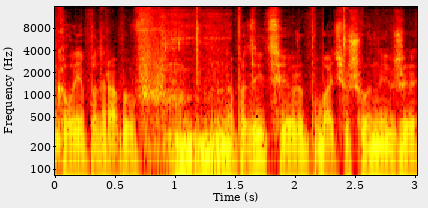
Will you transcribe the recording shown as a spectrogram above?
коли я потрапив на позицію, я вже побачив, що вони вже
